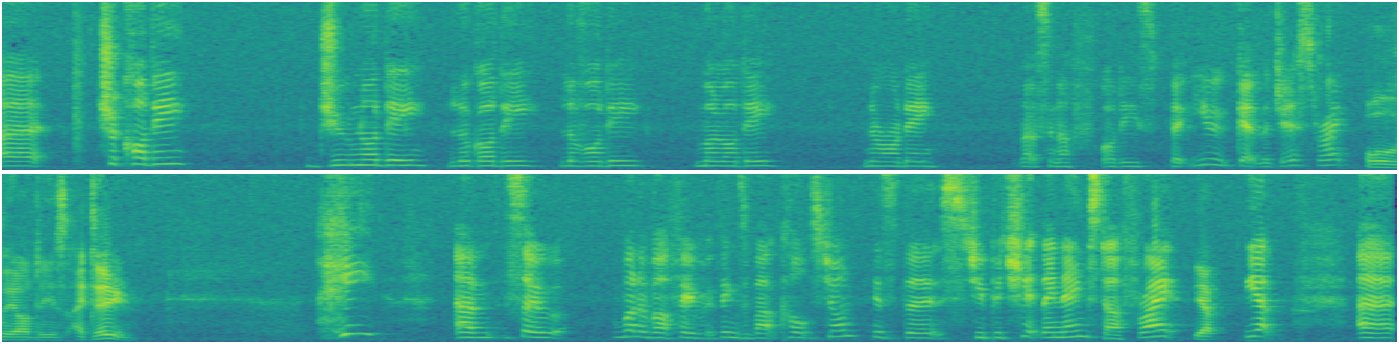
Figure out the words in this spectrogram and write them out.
Uh, Chakodi, Junodi, Lugodi, Lavodi, Melodi, Narodi. That's enough oddies, but you get the gist, right? All the Oddies. I do. He. Um, so one of our favourite things about cults, John, is the stupid shit they name stuff, right? Yep. Yep. Uh,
